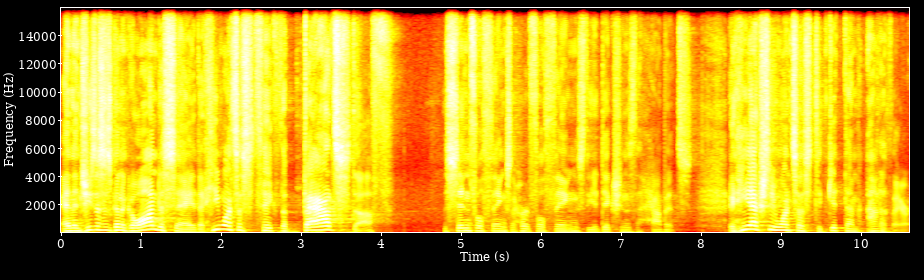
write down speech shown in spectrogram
And then Jesus is going to go on to say that he wants us to take the bad stuff, the sinful things, the hurtful things, the addictions, the habits, and he actually wants us to get them out of there.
